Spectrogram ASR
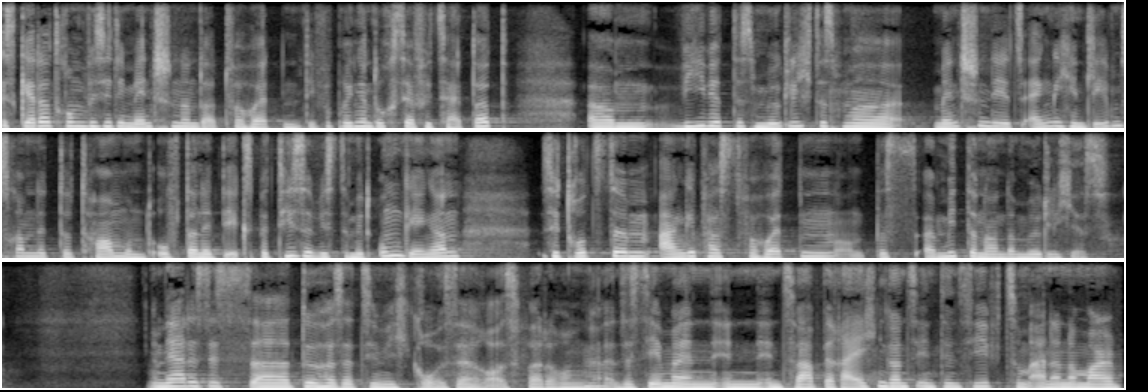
es geht darum, wie sich die Menschen dann dort verhalten. Die verbringen doch sehr viel Zeit dort. Ähm, wie wird es das möglich, dass man Menschen, die jetzt eigentlich einen Lebensraum nicht dort haben und oft auch nicht die Expertise, wie es damit umgehen, sie trotzdem angepasst verhalten und das ein Miteinander möglich ist? Ja, das ist äh, durchaus eine ziemlich große Herausforderung. Ja. Das sehen wir in, in, in zwei Bereichen ganz intensiv. Zum einen einmal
